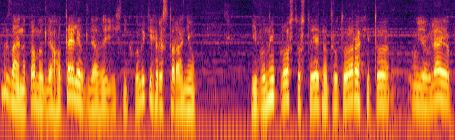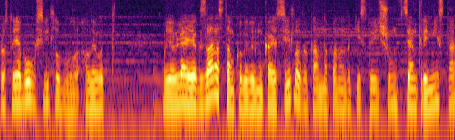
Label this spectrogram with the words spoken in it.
Не знаю, напевно, для готелів, для їхніх великих ресторанів. І вони просто стоять на тротуарах, і то уявляю, просто я був, світло було. Але от уявляю, як зараз, там, коли вимикають світло, то там, напевно, такий стоїть шум в центрі міста.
